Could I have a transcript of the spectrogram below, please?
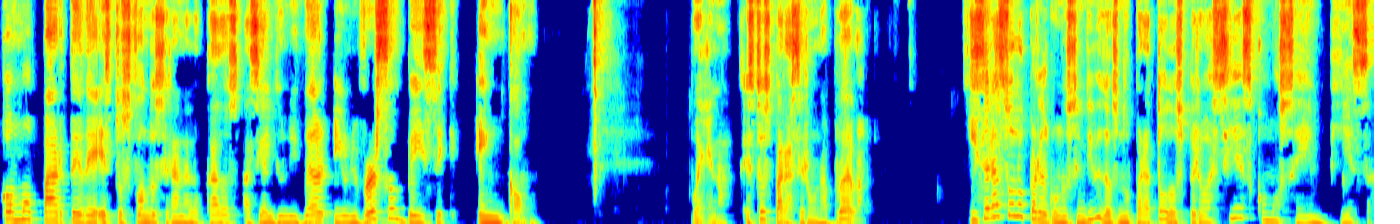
Como parte de estos fondos serán alocados hacia el Universal Basic Income. Bueno, esto es para hacer una prueba. Y será solo para algunos individuos, no para todos, pero así es como se empieza,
